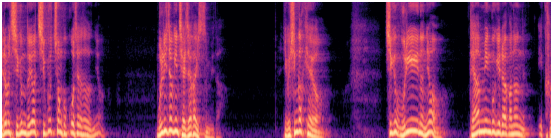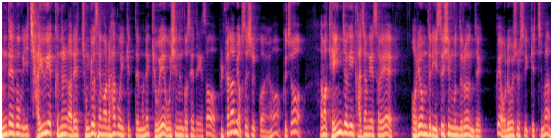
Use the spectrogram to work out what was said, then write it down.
여러분 지금도요 지구촌 곳곳에서는요 물리적인 제재가 있습니다. 이거 심각해요. 지금 우리는요 대한민국이라고 하는 이 강대국 이 자유의 그늘 아래 종교 생활을 하고 있기 때문에 교회에 오시는 것에 대해서 불편함이 없으실 거예요. 그죠? 아마 개인적인 가정에서의 어려움들이 있으신 분들은 이제 꽤 어려우실 수 있겠지만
